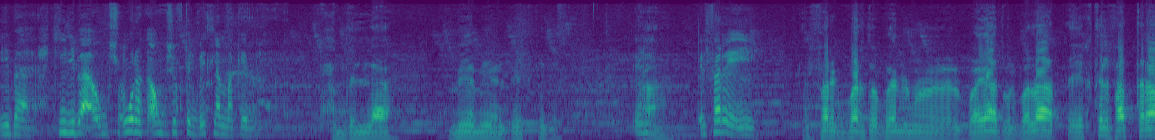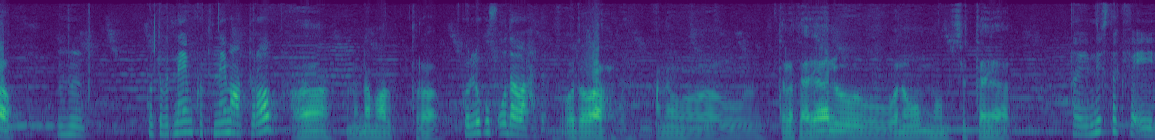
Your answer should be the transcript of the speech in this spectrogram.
إيه بقى احكي لي بقى شعورك أول ما شفت البيت لما كمل. الحمد لله. مية مية البيت كده. آه. الفرق إيه؟ الفرق برضه بين البياض والبلاط يختلف على التراب. مهم. كنت بتنام كنت نايم على التراب؟ آه كنا ننام على التراب. كلكم في أوضة واحدة؟ في أوضة واحدة. أنا وثلاث عيال وأنا وأمهم ست عيال. طيب نفسك في إيه؟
